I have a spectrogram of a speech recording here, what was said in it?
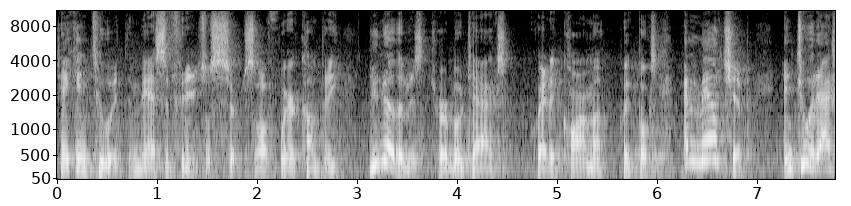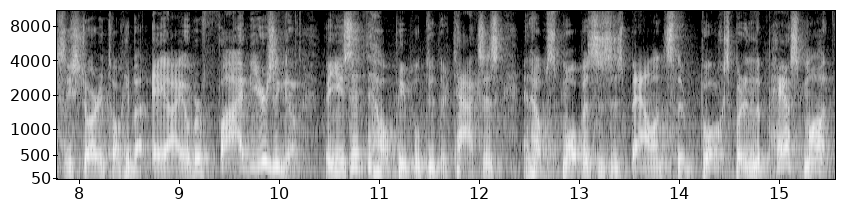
Take Intuit, the massive financial software company. You know them as TurboTax, Credit Karma, QuickBooks, and MailChimp. Intuit actually started talking about AI over five years ago. They use it to help people do their taxes and help small businesses balance their books. But in the past month,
